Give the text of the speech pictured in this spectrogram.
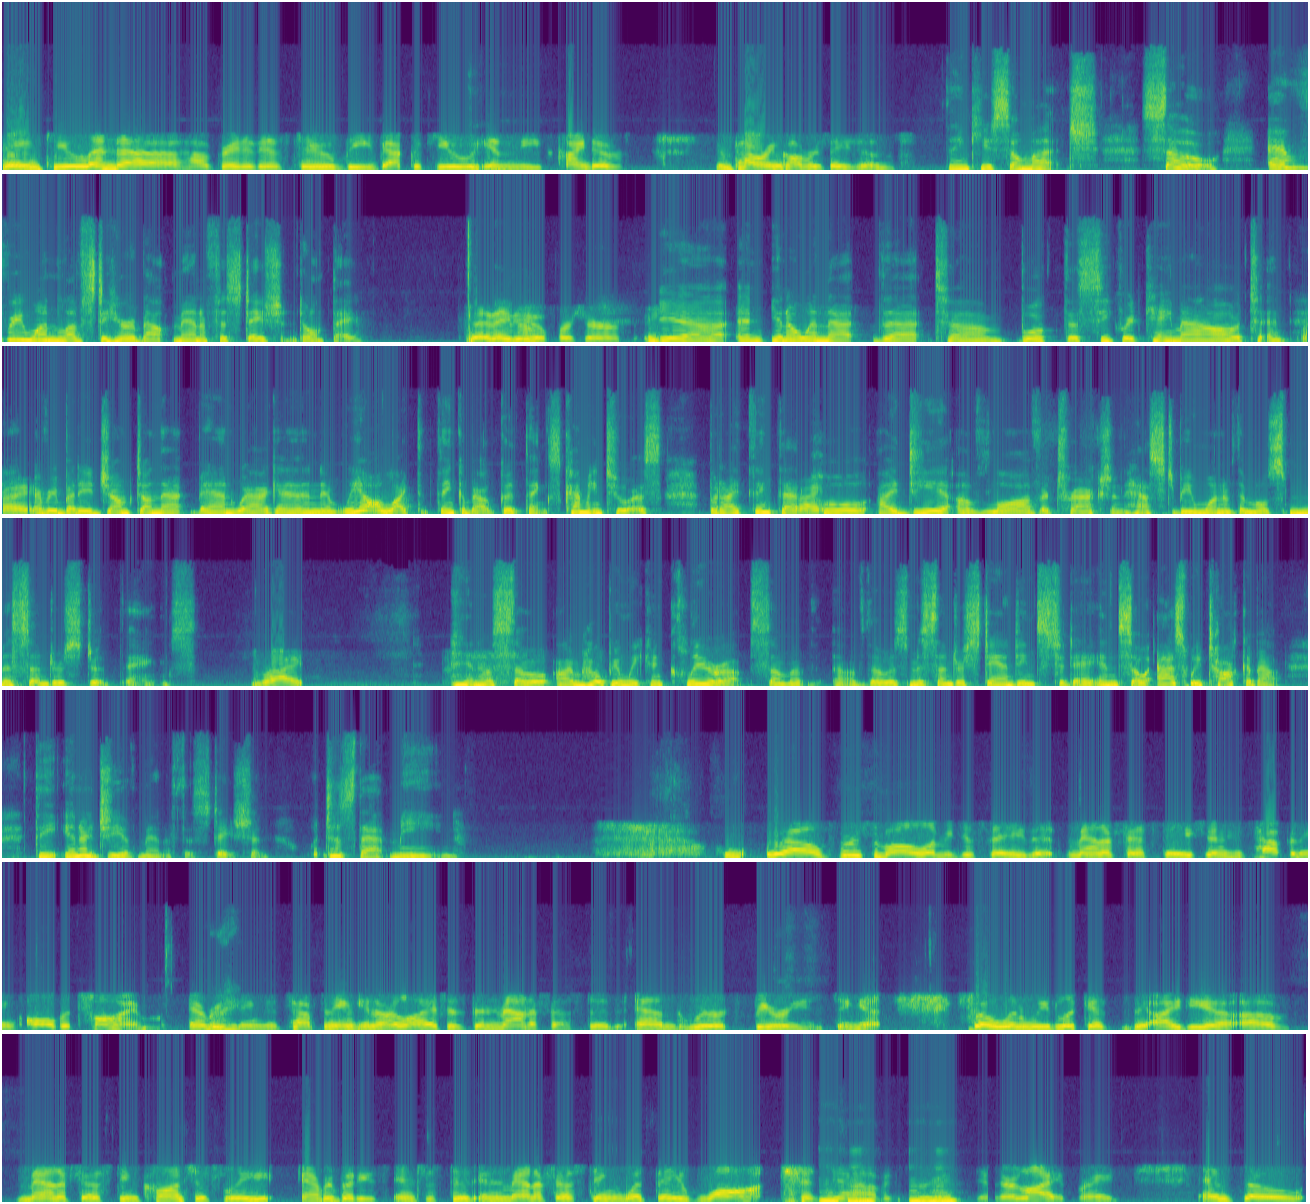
Thank you, Linda. How great it is to be back with you in these kind of empowering conversations. Thank you so much. So, everyone loves to hear about manifestation, don't they? Yeah, they do for sure. yeah, and you know when that that um, book, The Secret, came out, and right. everybody jumped on that bandwagon, and we all like to think about good things coming to us, but I think that right. whole idea of law of attraction has to be one of the most misunderstood things. Right. You know, so I'm hoping we can clear up some of, of those misunderstandings today. And so, as we talk about the energy of manifestation, what does that mean? Well, first of all, let me just say that manifestation is happening all the time. Everything right. that's happening in our life has been manifested and we're experiencing it. So when we look at the idea of manifesting consciously, everybody's interested in manifesting what they want mm-hmm. to have experienced mm-hmm. in their life, right? And so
